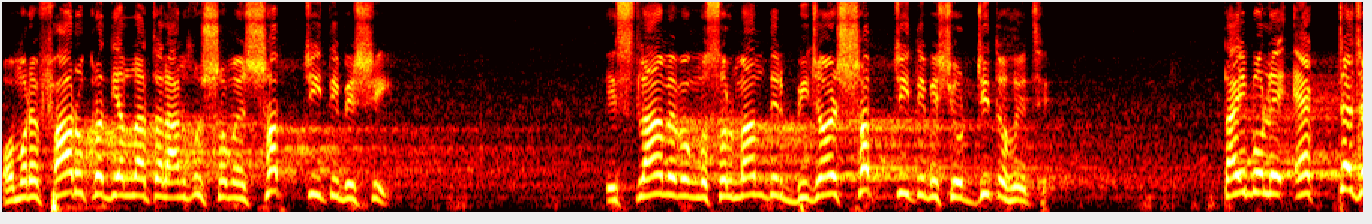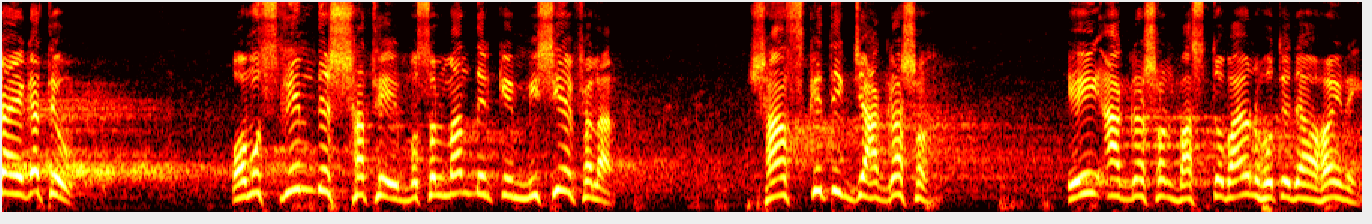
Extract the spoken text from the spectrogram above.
অমরে ফারুক রদি আল্লাহ তাল আনহুর সময় সবচেয়ে বেশি ইসলাম এবং মুসলমানদের বিজয় সবচেয়ে বেশি অর্জিত হয়েছে। তাই বলে একটা জায়গাতেও অমুসলিমদের সাথে মুসলমানদেরকে মিশিয়ে ফেলার সাংস্কৃতিক যে আগ্রাসন এই আগ্রাসন বাস্তবায়ন হতে দেওয়া হয়নি।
